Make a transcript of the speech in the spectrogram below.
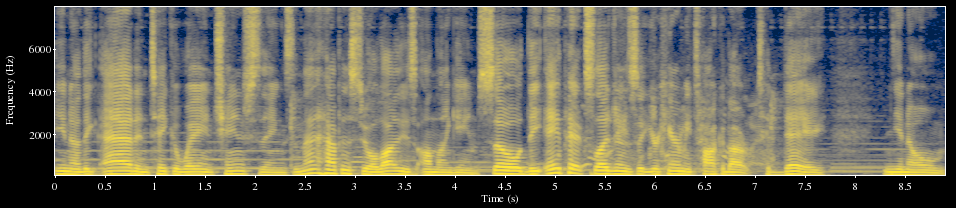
you know, they add and take away and change things, and that happens to a lot of these online games. So the Apex Legends that you're hearing me talk about today, you know,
